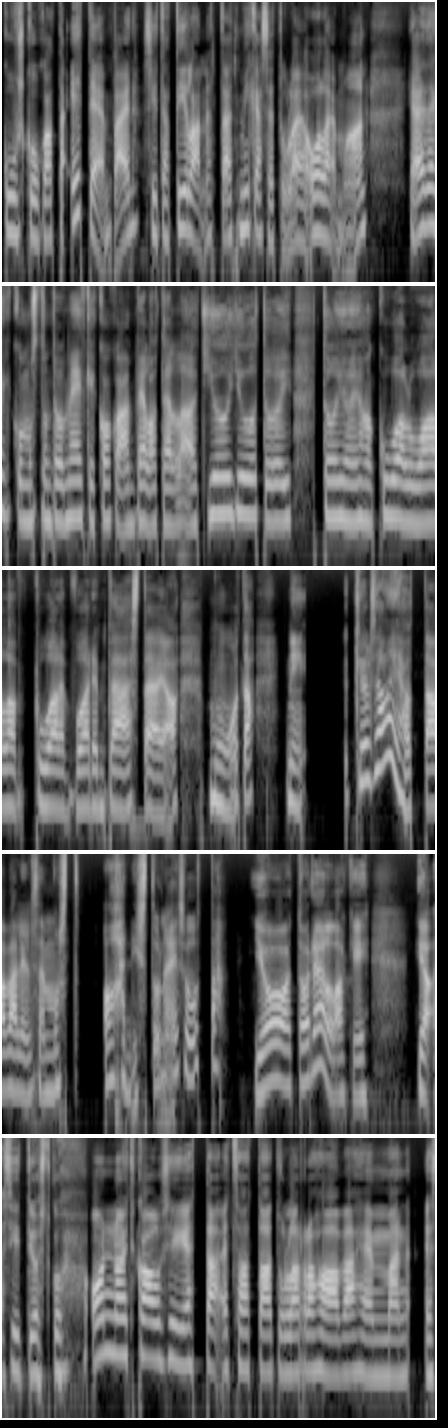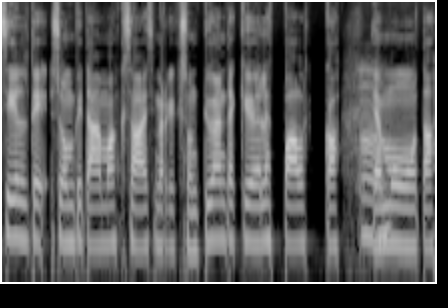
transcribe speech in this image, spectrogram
kuusi kuukautta eteenpäin sitä tilannetta, että mikä se tulee olemaan. Ja etenkin kun musta tuntuu, meitkin koko ajan pelotellaan, että joo joo, toi, toi on ihan kuollut ala puolen vuoden päästä ja muuta, niin kyllä se aiheuttaa välillä semmoista ahdistuneisuutta. Joo, todellakin. Ja sitten just kun on noit kausia, että, että saattaa tulla rahaa vähemmän ja silti sun pitää maksaa esimerkiksi sun työntekijöille palkka mm. ja muuta,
